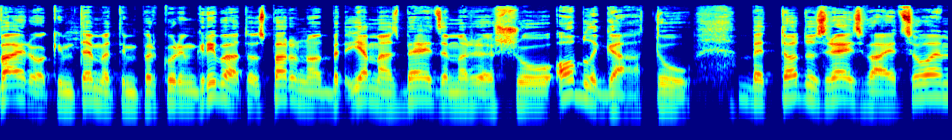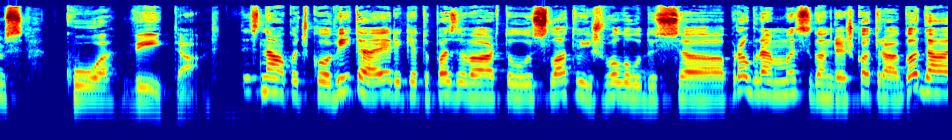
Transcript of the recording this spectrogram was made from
vairākiem tematiem, par kuriem gribētos parunāt, bet ja mēs beidzam ar šo obligātu, bet tad uzreiz vaicojums, ko vītā. Tas nav kaut ko vītā, Erika, ja tu pazavārtu uz latviešu valodas programmas, gandrīz katrā gadā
